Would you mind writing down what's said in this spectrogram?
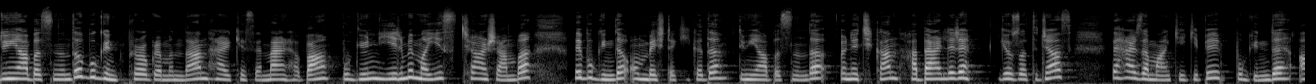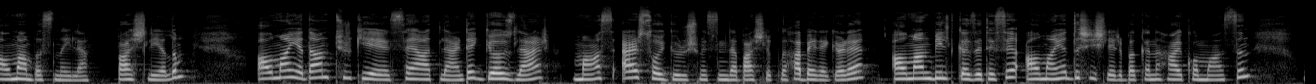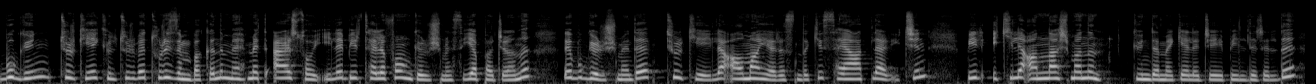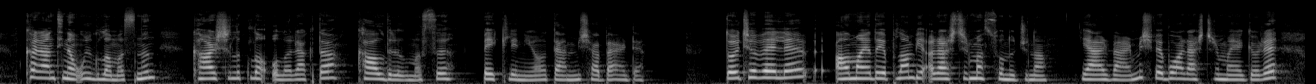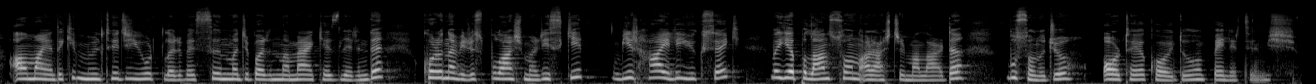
Dünya Basınında Bugün programından herkese merhaba. Bugün 20 Mayıs Çarşamba ve bugün de 15 dakikada Dünya Basınında öne çıkan haberlere göz atacağız. Ve her zamanki gibi bugün de Alman basınıyla başlayalım. Almanya'dan Türkiye'ye seyahatlerde gözler Maas Ersoy görüşmesinde başlıklı habere göre Alman Bild gazetesi Almanya Dışişleri Bakanı Heiko Maas'ın bugün Türkiye Kültür ve Turizm Bakanı Mehmet Ersoy ile bir telefon görüşmesi yapacağını ve bu görüşmede Türkiye ile Almanya arasındaki seyahatler için bir ikili anlaşmanın gündeme geleceği bildirildi. Karantina uygulamasının karşılıklı olarak da kaldırılması bekleniyor denmiş haberde. Deutsche Welle Almanya'da yapılan bir araştırma sonucuna yer vermiş ve bu araştırmaya göre Almanya'daki mülteci yurtları ve sığınmacı barınma merkezlerinde koronavirüs bulaşma riski bir hayli yüksek ve yapılan son araştırmalarda bu sonucu ortaya koyduğu belirtilmiş.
